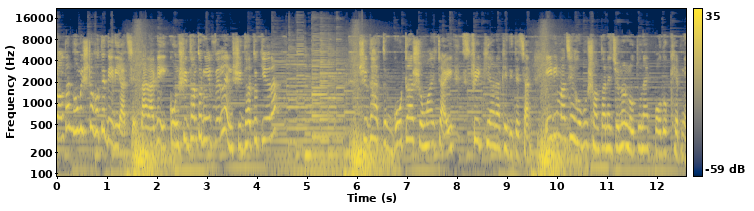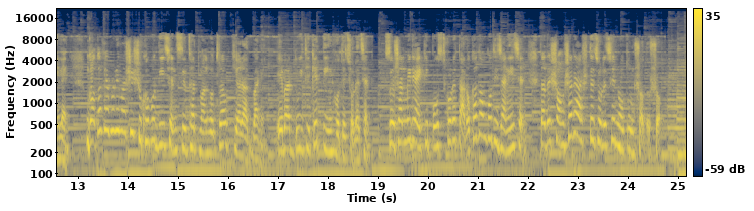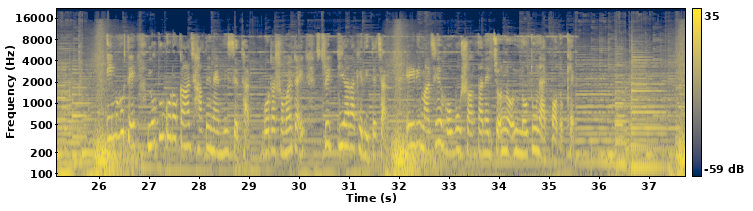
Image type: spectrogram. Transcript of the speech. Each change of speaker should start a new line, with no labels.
সন্তান ভূমিষ্ঠ হতে দেরি আছে। তার আগেই কোন সিদ্ধান্ত নিয়ে ফেললেন সিদ্ধার্থ কিয়ারা? সিদ্ধার্থ গোটা সময়টাই স্ত্রী কিয়ারাকে দিতে চান। এরই মাঝে হবু সন্তানের জন্য নতুন এক পদক্ষেপ নিলেন। গত ফেব্রুয়ারি মাসে সুখবর দিয়েছেন সিদ্ধার্থ মালহোত্রা ও কিয়ারা আদবানি। এবার দুই থেকে তিন হতে চলেছেন। সোশ্যাল মিডিয়ায় একটি পোস্ট করে তারকা দম্পতি জানিয়েছেন, তাদের সংসারে আসতে চলেছে নতুন সদস্য। এই মুহূর্তে নতুন কোনো কাজ হাতে নেননি সিদ্ধার্থ। গোটা সময়টাই স্ত্রী কিয়ারাকে দিতে চান। এরই মাঝে হবু সন্তানের জন্য নতুন এক পদক্ষেপ।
